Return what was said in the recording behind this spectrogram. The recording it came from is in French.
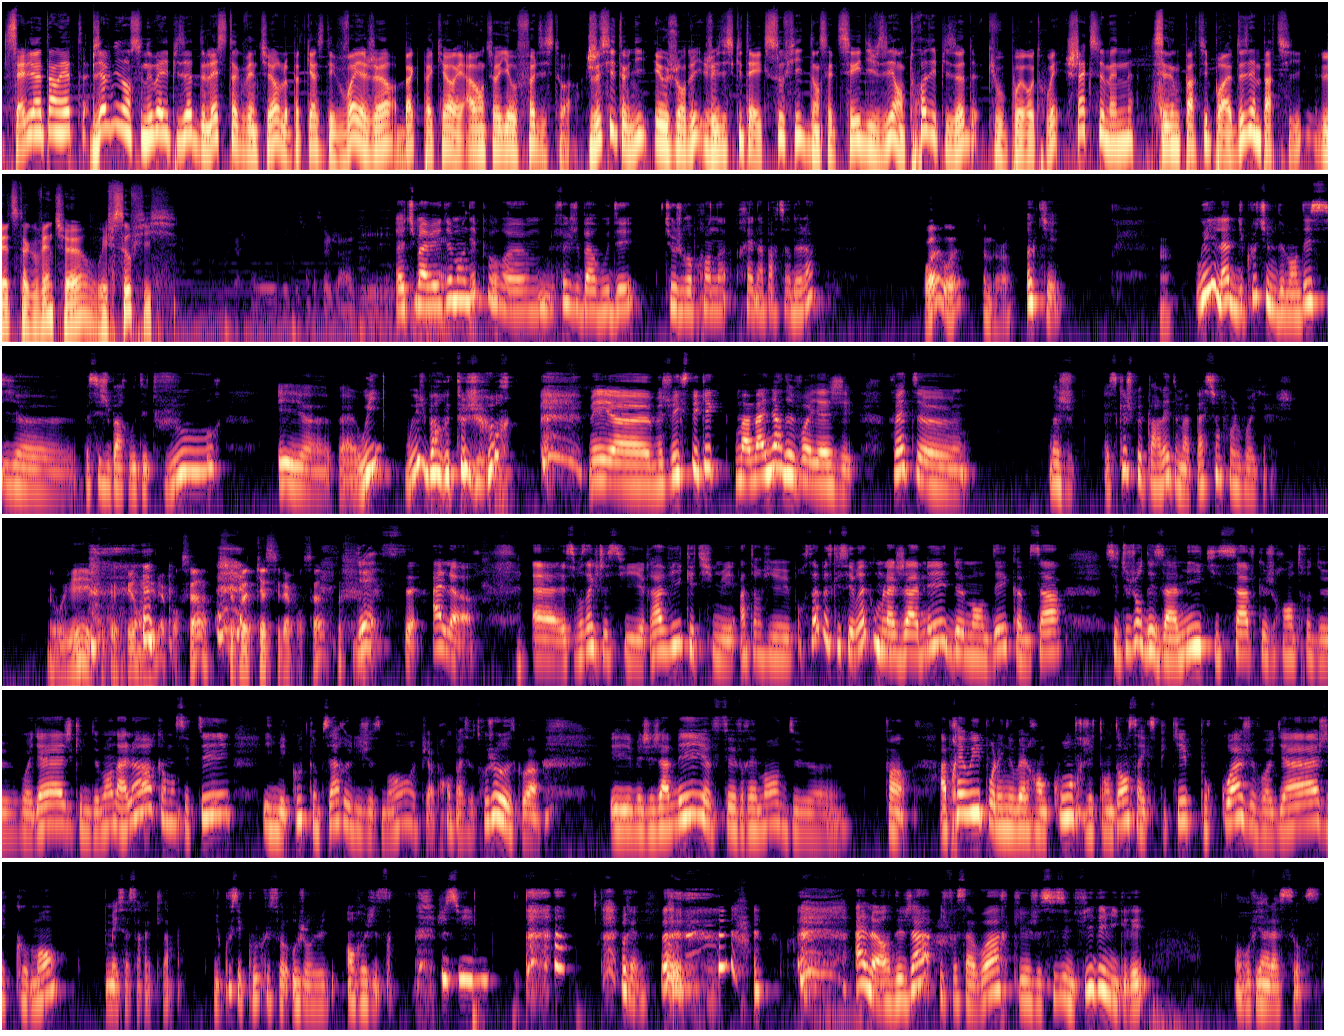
Salut Internet Bienvenue dans ce nouvel épisode de Let's Talk Venture, le podcast des voyageurs, backpackers et aventuriers aux folles histoires. Je suis Tony et aujourd'hui je discute avec Sophie dans cette série divisée en trois épisodes que vous pourrez retrouver chaque semaine. C'est donc parti pour la deuxième partie, Let's Talk Venture with Sophie. Euh, tu m'avais demandé pour euh, le fait que je baroudais. Tu veux que je reprenne à partir de là Ouais, ouais, ça me va. Ok. Oui, là, du coup, tu me demandais si, euh, bah, si je baroudais toujours. Et bah, oui, oui, je baroude toujours. mais, mais je vais expliquer ma manière de voyager. En fait, bah, est-ce que je peux parler de ma passion pour le voyage? Oui, tout à fait, on est là pour ça. Ce podcast, c'est là pour ça. Yes Alors, euh, c'est pour ça que je suis ravie que tu m'aies interviewé pour ça, parce que c'est vrai qu'on me l'a jamais demandé comme ça. C'est toujours des amis qui savent que je rentre de voyage, qui me demandent alors comment c'était. Ils m'écoutent comme ça religieusement, et puis après on passe à autre chose, quoi. Et, mais j'ai jamais fait vraiment de... Euh, enfin, après oui, pour les nouvelles rencontres, j'ai tendance à expliquer pourquoi je voyage et comment, mais ça s'arrête là. Du coup, c'est cool que ce soit aujourd'hui enregistré. Je suis émue. Bref. Alors, déjà, il faut savoir que je suis une fille d'émigrés. On revient à la source.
